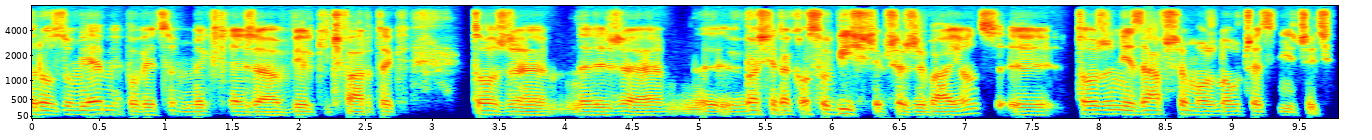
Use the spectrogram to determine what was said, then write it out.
rozumiemy, powiedzmy, my księża w Wielki Czwartek, to, że, że właśnie tak osobiście przeżywając, y, to, że nie zawsze można uczestniczyć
